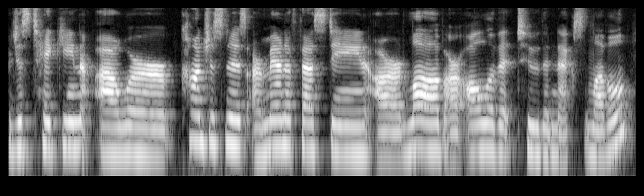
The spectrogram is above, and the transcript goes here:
are just taking our consciousness, our manifesting, our love, our all of it to the next level.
